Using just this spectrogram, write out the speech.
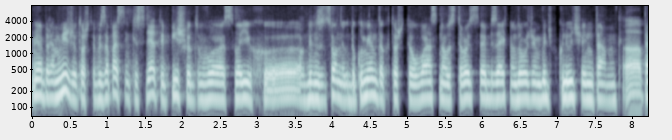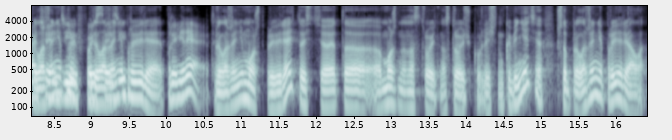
Я прям вижу то, что безопасники сидят и пишут в своих э, организационных документах то, что у вас на устройстве обязательно должен быть включен там а, приложение, ID, Face приложение ID. проверяет. Проверяет. Приложение может проверять, то есть это э, можно настроить настроечку в личном кабинете, чтобы приложение проверяло,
